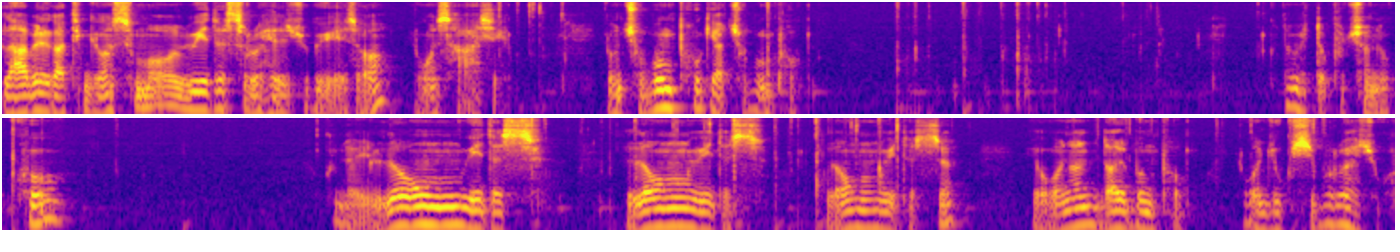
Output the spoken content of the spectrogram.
라벨 같은 경우는 스몰 위드스로 해주기 위해서 이건 40 이건 좁은 폭이야 좁은 폭 그 다음에 또 붙여놓고 그 다음에 long width long width long width 요거는 넓은 폭 요건 60으로 해주고.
